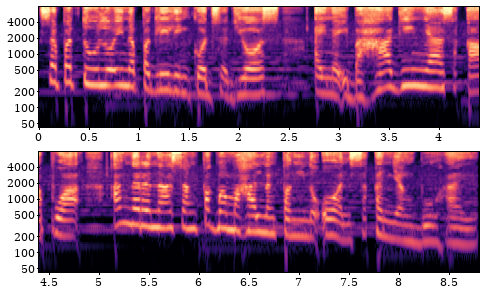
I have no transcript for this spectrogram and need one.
Sa patuloy na paglilingkod sa Diyos, ay naibahagi niya sa kapwa ang naranasang pagmamahal ng Panginoon sa kanyang buhay.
